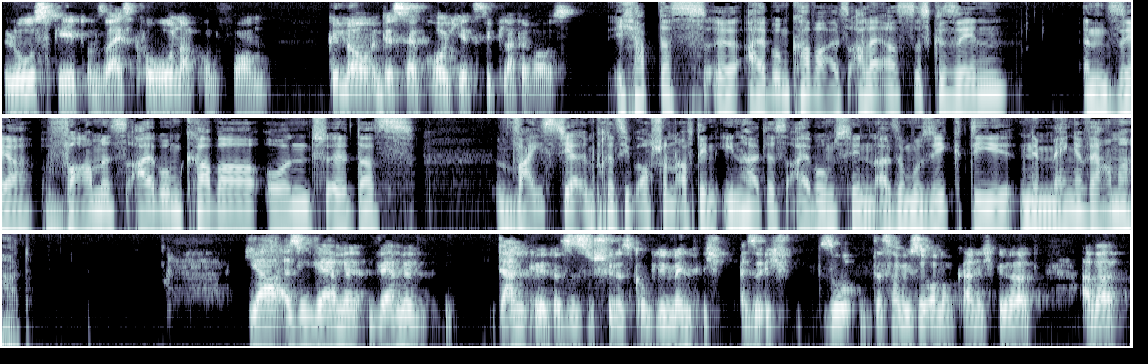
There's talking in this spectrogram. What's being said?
losgeht und sei es Corona-konform. Genau, und deshalb haue ich jetzt die Platte raus. Ich habe das äh, Albumcover als allererstes gesehen. Ein sehr warmes Albumcover und äh, das weist ja im Prinzip auch schon auf den Inhalt des Albums hin. Also Musik, die eine Menge Wärme hat. Ja, also Wärme, Wärme Danke, das ist ein schönes Kompliment. Ich, also ich, so, das habe ich so auch noch gar nicht gehört. Aber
